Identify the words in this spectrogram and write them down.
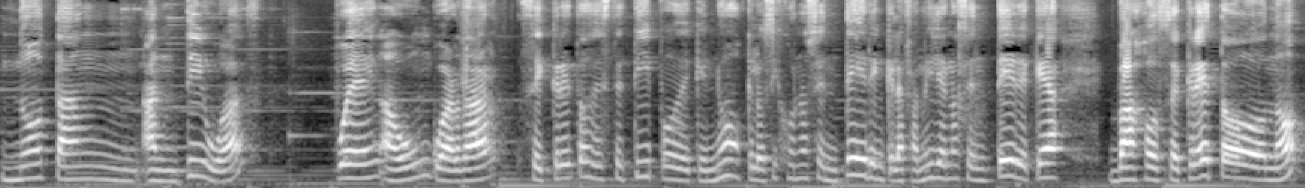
no tan antiguas pueden aún guardar secretos de este tipo, de que no, que los hijos no se enteren, que la familia no se entere, queda bajo secreto, ¿no?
